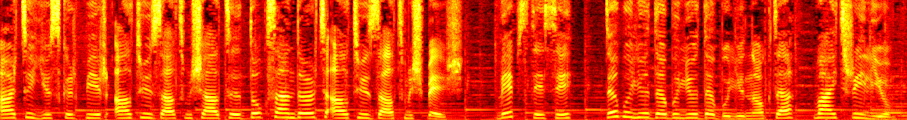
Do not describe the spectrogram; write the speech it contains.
artı 141 666 94 665 Web sitesi www.whitrillium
